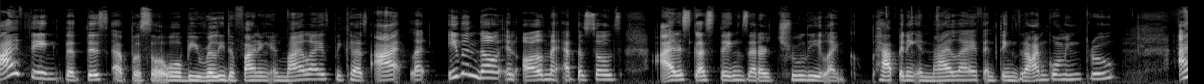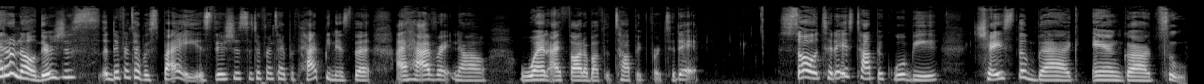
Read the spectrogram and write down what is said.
I think that this episode will be really defining in my life because I like even though in all of my episodes I discuss things that are truly like happening in my life and things that I'm going through. I don't know, there's just a different type of spice. There's just a different type of happiness that I have right now when I thought about the topic for today. So, today's topic will be chase the bag and God too.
